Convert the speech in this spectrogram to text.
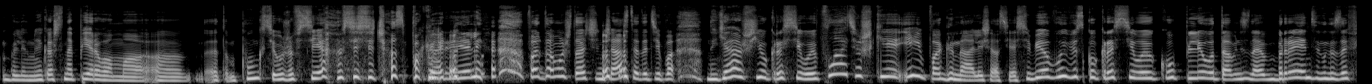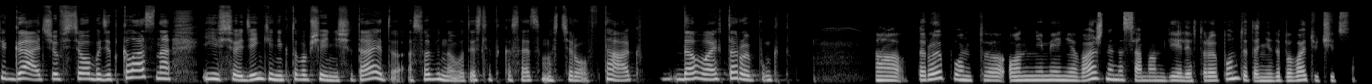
Блин, мне кажется, на первом э, этом пункте уже все, все сейчас погорели, потому что очень часто это типа, ну я шью красивые платьюшки и погнали. Сейчас я себе вывеску красивую куплю, там, не знаю, брендинг зафигачу, все будет классно, и все, деньги никто вообще не считает, особенно вот если это касается мастеров. Так, давай, второй пункт. А, второй пункт, он не менее важный на самом деле. Второй пункт — это не забывать учиться.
